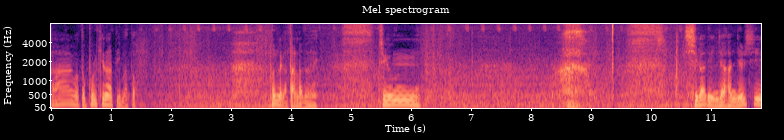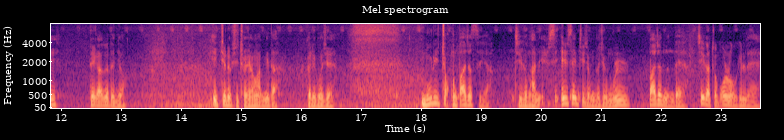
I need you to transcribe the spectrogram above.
아이고, 또 불키나띠만 또. 벌레가 달라드네. 지금, 시간이 이제 한 10시 돼 가거든요. 입질 없이 조용합니다. 그리고 이제, 물이 조금 빠졌어요. 지금 한 1, cm 정도 지금 물 빠졌는데, 찌가 좀 올라오길래,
